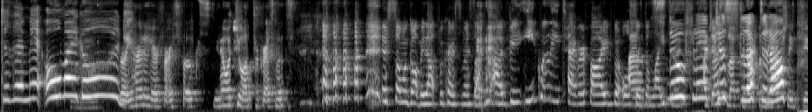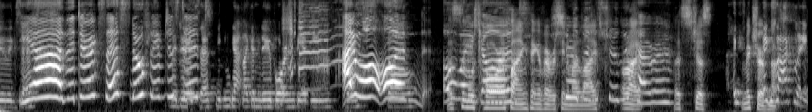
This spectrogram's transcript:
do they make? Oh my god! god! you heard it here first, folks. You know what you want for Christmas. if someone got me that for Christmas, I'd, I'd be equally terrified, but also Um, delighted. I Snowflake just, just, looked it it up. up. And they actually do exist. Yeah, they do exist. Snowflake they just do did. exist. You can get like a newborn baby. I want one. Oh That's my the most god! horrifying thing I've ever seen in my the- life. Show the Alright, camera. let's just make sure of not. Exactly.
